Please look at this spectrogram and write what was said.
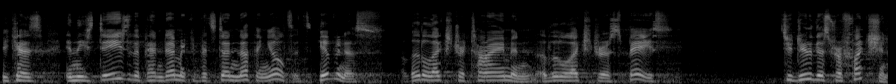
Because in these days of the pandemic, if it's done nothing else, it's given us a little extra time and a little extra space to do this reflection.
